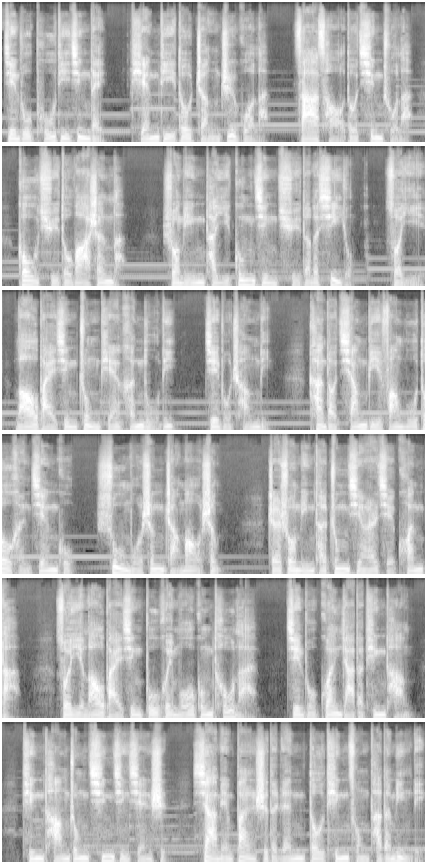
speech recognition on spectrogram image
进入蒲地境内。田地都整治过了，杂草都清除了，沟渠都挖深了，说明他以恭敬取得了信用。所以老百姓种田很努力。进入城里，看到墙壁房屋都很坚固，树木生长茂盛，这说明他忠信而且宽大。所以老百姓不会磨工偷懒。进入官衙的厅堂，厅堂中清静闲适，下面办事的人都听从他的命令，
